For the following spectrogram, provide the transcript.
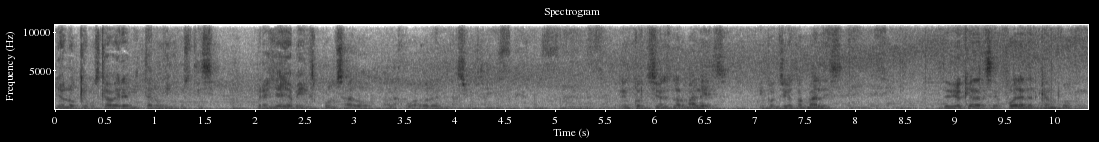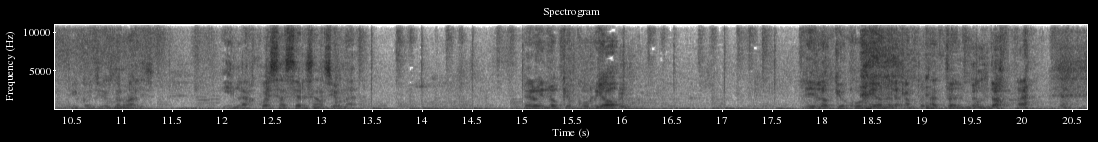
yo lo que buscaba era evitar una injusticia, pero ella ya había expulsado a la jugadora del Nacional. En condiciones normales, en condiciones normales. Debió quedarse fuera del campo en condiciones normales y la jueza ser sancionada. Pero y lo que ocurrió y lo que ocurrió en el campeonato del mundo.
